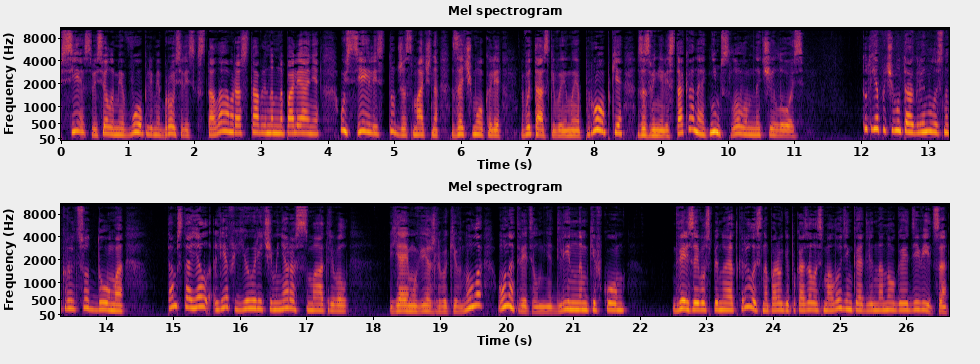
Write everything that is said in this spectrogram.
Все с веселыми воплями бросились к столам, расставленным на поляне, уселись, тут же смачно зачмокали вытаскиваемые пробки, зазвенели стаканы, одним словом началось. Тут я почему-то оглянулась на крыльцо дома. Там стоял Лев Юрьевич и меня рассматривал — я ему вежливо кивнула, он ответил мне длинным кивком. Дверь за его спиной открылась, на пороге показалась молоденькая длинноногая девица.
